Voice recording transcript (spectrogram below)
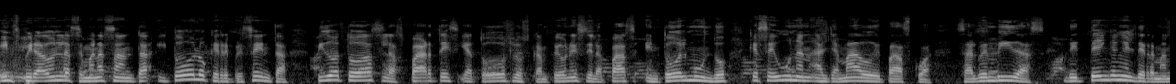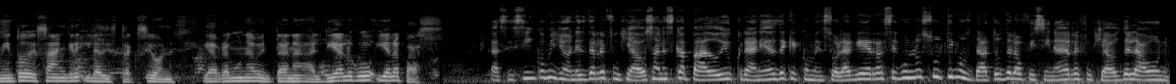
Inspirado en la Semana Santa y todo lo que representa, pido a todas las partes y a todos los campeones de la paz en todo el mundo que se unan al llamado de Pascua, salven vidas, detengan el derramamiento de sangre y la distracción y abran una ventana al diálogo y a la paz. Casi 5 millones de refugiados han escapado de Ucrania desde que comenzó la guerra, según los últimos datos de la Oficina de Refugiados de la ONU,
